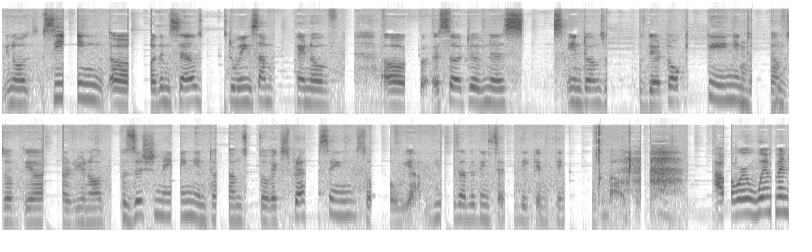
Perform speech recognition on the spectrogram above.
you know, seeing uh, themselves doing some kind of uh, assertiveness in terms of their talking, in terms of their you know, positioning, in terms of expressing. So yeah, these are the things that they can think about. Our women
